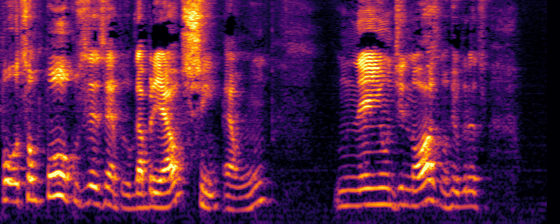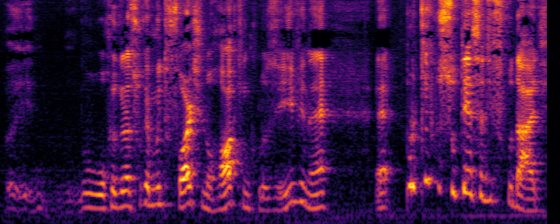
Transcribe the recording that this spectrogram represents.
Pô, são poucos os exemplos. O Gabriel Sim. é um, nenhum de nós no Rio Grande do Sul. O Rio Grande do Sul é muito forte no rock, inclusive, né? É, por que, que o Sul tem essa dificuldade?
